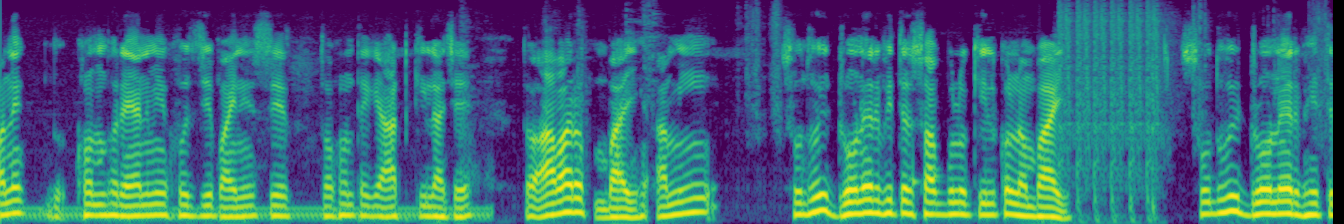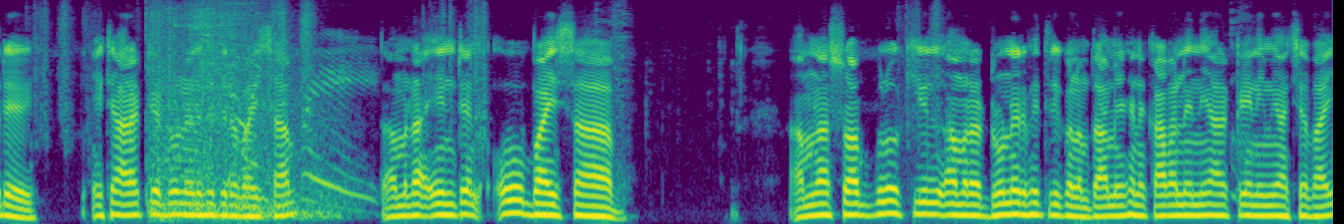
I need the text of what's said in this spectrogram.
অনেকক্ষণ ধরে অ্যানিমি খুঁজছি, পাইনি। সে তখন থেকে আট কিল আছে। তো আবারও, ভাই, আমি শুধুই ড্রোনের ভিতরে সবগুলো কিল করলাম, ভাই। শুধুই ড্রোনের ভিতরে। এটা আরেকটা ড্রোনের ভিতরে, ভাই সাহেব তো আমরা ইন্টেন ও ভাই সাহেব আমরা সবগুলো কিল আমরা ড্রোনের ভিতরে করলাম। তো আমি এখানে কাবানে নিয়ে আরেকটা এনিমি আছে, ভাই।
